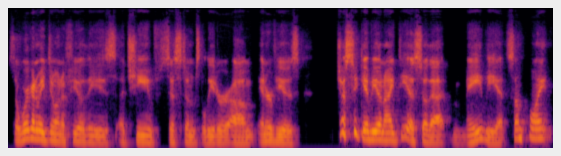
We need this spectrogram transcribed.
So we're going to be doing a few of these achieve systems leader um, interviews just to give you an idea so that maybe at some point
